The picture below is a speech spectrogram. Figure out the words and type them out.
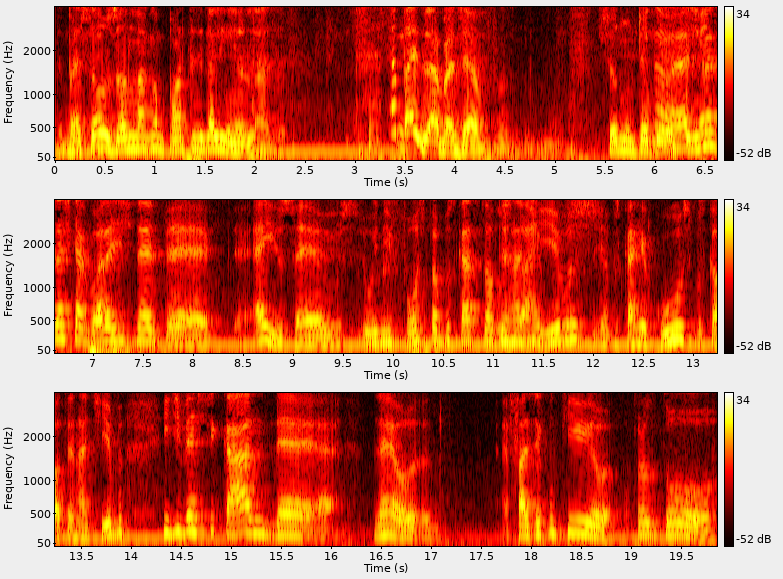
Parece que estão usando lá com porta de galinheiro lá. Rapaz, rapaz, é, se eu não tenho não, conhecimento. Acho, mas acho que agora a gente né, é, é isso, é unir força para buscar essas alternativas, buscar recursos. buscar recursos, buscar alternativa e diversificar, né, né, fazer com que o produtor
